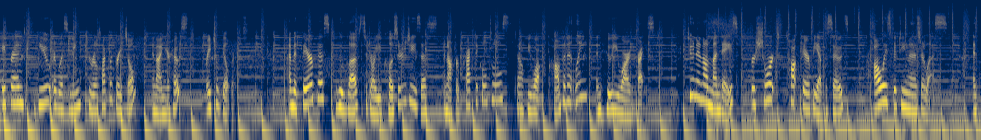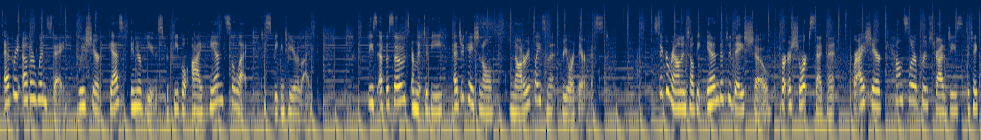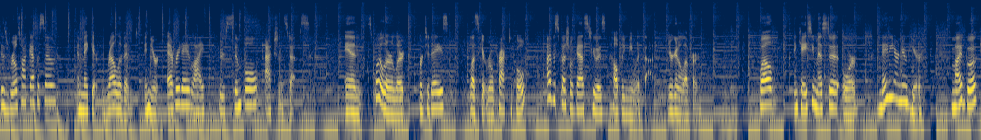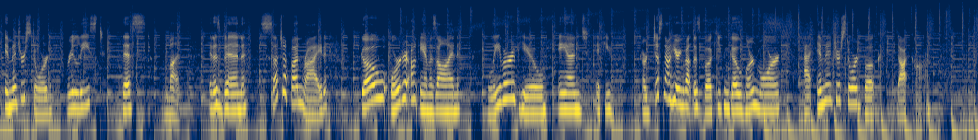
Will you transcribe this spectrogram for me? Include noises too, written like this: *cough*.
Hey, friend, you are listening to Real Talk with Rachael, and I'm your host, Rachael Gilbert. I'm a therapist who loves to draw you closer to Jesus and offer practical tools to help you walk confidently in who you are in Christ. Tune in on Mondays for short talk therapy episodes, always 15 minutes or less. And every other Wednesday, we share guest interviews with people I hand select to speak into your life. These episodes are meant to be educational, not a replacement for your therapist. Stick around until the end of today's show for a short segment where I share counselor approved strategies to take this Real Talk episode and make it relevant in your everyday life through simple action steps. And spoiler alert for today's Let's Get Real Practical, I have a special guest who is helping me with that. You're going to love her. Well, in case you missed it, or maybe you're new here, my book, Image Restored, released this month. It has been such a fun ride. Go order on Amazon, leave a review, and if you are just now hearing about this book, you can go learn more at imagerestoredbook.com.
